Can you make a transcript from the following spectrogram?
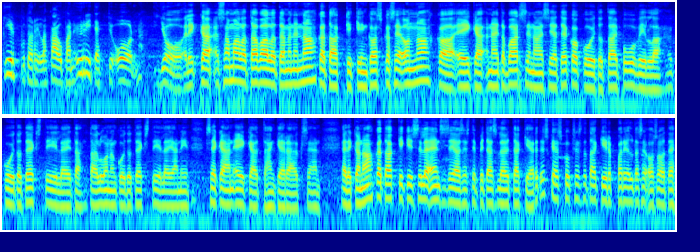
kirpputorilla kaupan. Yritetty on. Joo, eli samalla tavalla tämmöinen nahkatakkikin, koska se on nahkaa eikä näitä varsinaisia tekokuitu- tai puuvilla kuitutekstiileitä tai luonnonkuitutekstiilejä, niin sekään ei käy tähän keräykseen. Eli nahkatakkikin sille ensisijaisesti pitäisi löytää kierrätyskeskuksesta tai kirpparilta se osoite,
